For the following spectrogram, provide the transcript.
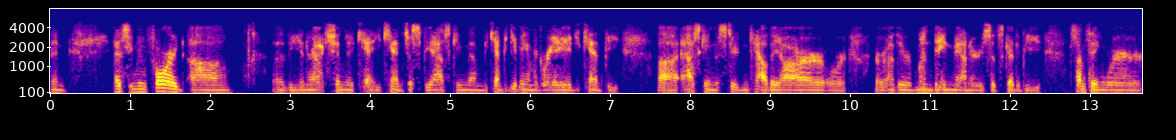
and as you move forward, um, the interaction, you can't you can't just be asking them, you can't be giving them a grade, you can't be asking the student how they are or or other mundane manners. It's got to be something where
